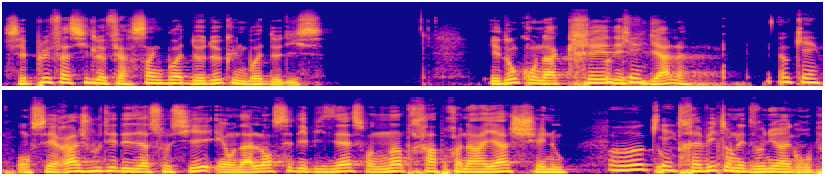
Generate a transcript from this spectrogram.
c'est plus facile de faire 5 boîtes de 2 qu'une boîte de 10. Et donc on a créé des filiales, Ok. on s'est rajouté des associés et on a lancé des business en intrapreneuriat chez nous. Ok. Donc très vite, on est devenu un groupe.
